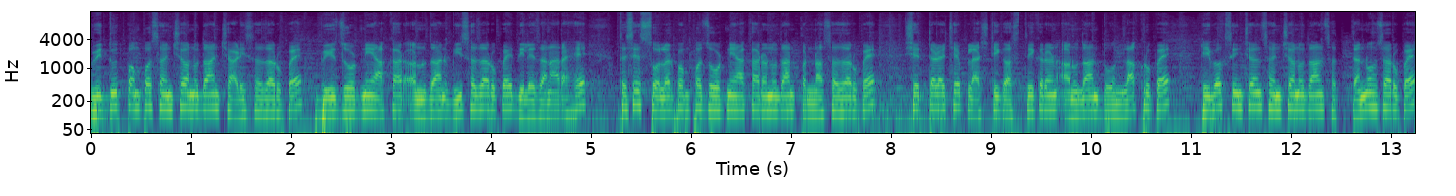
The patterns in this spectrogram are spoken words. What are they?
विद्युत पंप संच अनुदान चाळीस हजार रुपये वीज जोडणी आकार अनुदान वीस हजार रुपये दिले जाणार आहे. तसेच सोलर पंप जोडणी आकार अनुदान पन्नास हजार रुपये शेततळ्याचे प्लास्टिक अस्थिकरण अनुदान दोन लाख रुपये ठिबक सिंचन संच अनुदान सत्त्याण्णव हजार रुपये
